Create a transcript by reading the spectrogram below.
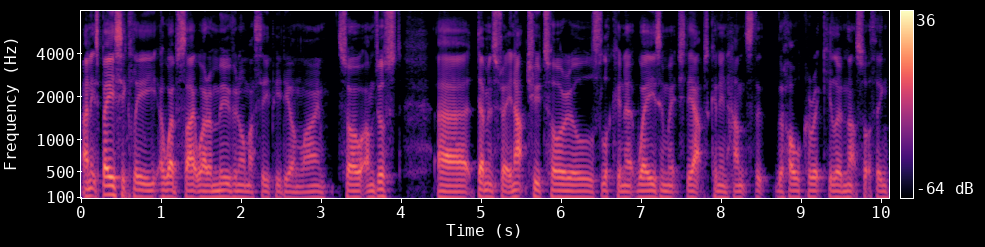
and it's basically a website where I'm moving all my CPD online. So I'm just uh, demonstrating app tutorials, looking at ways in which the apps can enhance the, the whole curriculum, that sort of thing.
